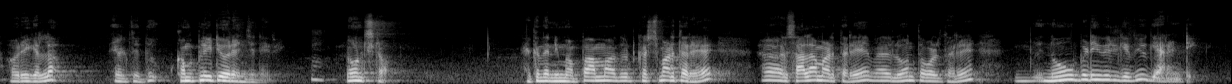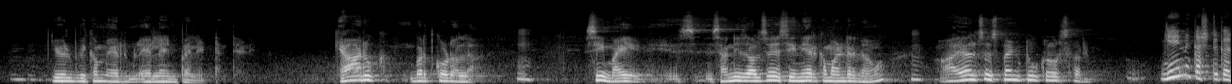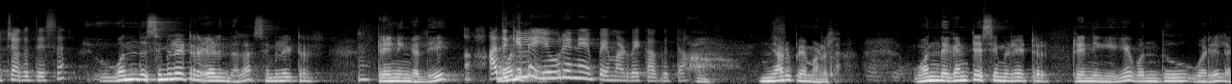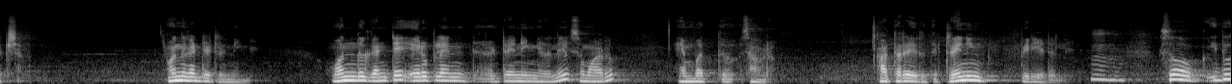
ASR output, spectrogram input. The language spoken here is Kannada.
ಅವರಿಗೆಲ್ಲ ಹೇಳ್ತಿದ್ದು complete your engineering don't stop ಯಾಕಂದರೆ ನಿಮ್ಮ ಅಪ್ಪ ಅಮ್ಮ ದುಡ್ಡು ಖರ್ಚು ಮಾಡ್ತಾರೆ ಸಾಲ ಮಾಡ್ತಾರೆ ಲೋನ್ ತೊಗೊಳ್ತಾರೆ nobody will give you guarantee you will become air airline pilot ಅಂತೇಳಿ. ಯಾರು ಬರ್ದು ಕೊಡೋಲ್ಲ. See my son is also a senior commander ನಾವು I also spend two crores for ಏನಕ್ಕೆ ಅಷ್ಟು ಖರ್ಚಾಗುತ್ತೆ ಸರ್ ಒಂದು ಸಿಮ್ಯುಲೇಟರ್ ಹೇಳಿದ್ನಲ್ಲ ಸಿಮ್ಯುಲೇಟರ್ ಟ್ರೈನಿಂಗಲ್ಲಿ ಅದಕ್ಕೆಲ್ಲ ಇವರೇನೆ ಪೇ ಮಾಡಬೇಕಾಗುತ್ತಾ? ಯಾರು ಪೇ ಮಾಡಲ್ಲ. ಒಂದು ಗಂಟೆ ಸಿಮ್ಯುಲೇಟರ್ ಟ್ರೈನಿಂಗಿಗೆ ಒಂದೂವರೆ ಲಕ್ಷ. ಒಂದು ಗಂಟೆ ಟ್ರೈನಿಂಗ್ ಒಂದು ಗಂಟೆ ಏರೋಪ್ಲೇನ್ ಟ್ರೈನಿಂಗಲ್ಲಿ ಸುಮಾರು ಎಂಬತ್ತು ಸಾವಿರ. ಆ ಥರ ಇರುತ್ತೆ ಟ್ರೈನಿಂಗ್ ಪೀರಿಯಡಲ್ಲಿ ಸೊ ಇದು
